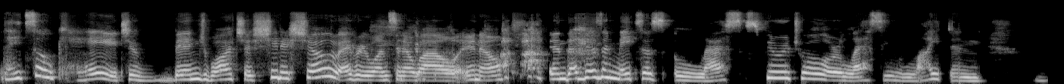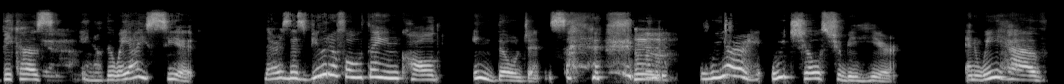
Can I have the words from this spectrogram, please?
that it's okay to binge watch a shitty show every once in a while, you know? and that doesn't make us less spiritual or less enlightened because, yeah. you know, the way I see it, there's this beautiful thing called indulgence. mm. we are we chose to be here. And we have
